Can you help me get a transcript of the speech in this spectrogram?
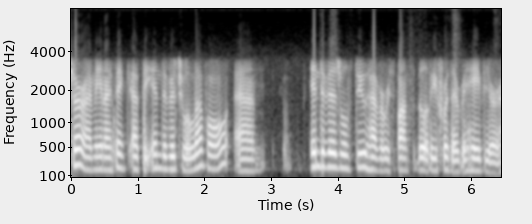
Sure. I mean, I think at the individual level, um, individuals do have a responsibility for their behavior.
